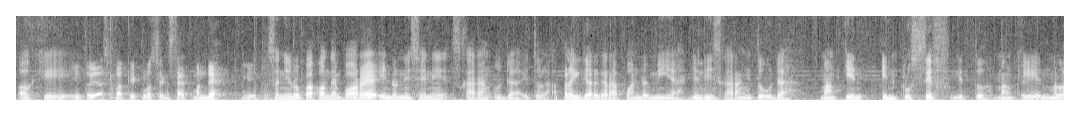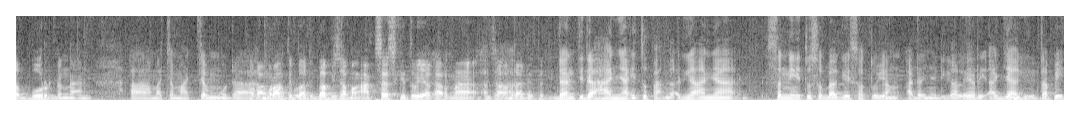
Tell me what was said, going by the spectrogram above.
oke. gitu ya sebagai closing statement deh gitu Seni rupa kontemporer Indonesia ini sekarang udah itulah, apalagi gara-gara pandemi ya. Jadi Hmm. sekarang itu udah makin inklusif gitu, makin melebur dengan uh, macam-macam udah orang-orang tiba-tiba bisa mengakses gitu ya karena bisa Uh, online tadi Dan tidak hanya itu Pak, nggak hanya seni itu sebagai sesuatu yang adanya di galeri aja Hmm, gitu, tapi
